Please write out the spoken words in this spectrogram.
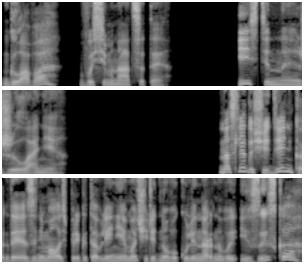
Глава 18. Истинное желание. На следующий день, когда я занималась приготовлением очередного кулинарного изыска,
